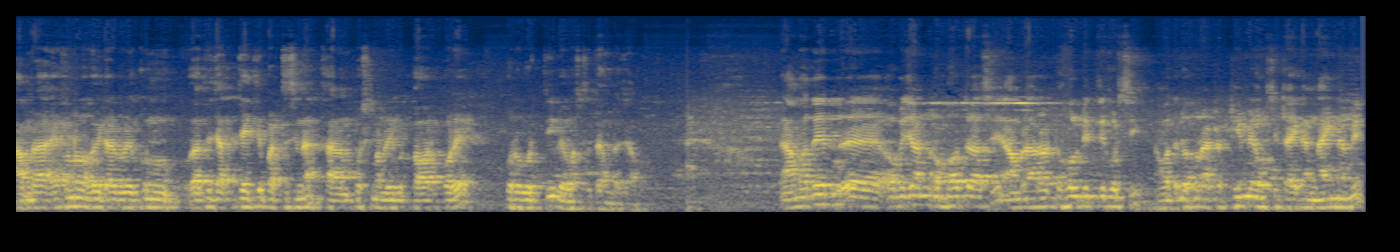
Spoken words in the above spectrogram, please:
আমরা এখনও ওইটার কোনো ওয়াতে যা- যেতে পারতেছি না, কারণ পোস্টমর্টম রিপোর্ট পাওয়ার পরে পরবর্তী ব্যবস্থাতে আমরা যাব। আমাদের অভিযান অব্যাহত আছে। আমরা আরও টহল বৃদ্ধি করছি। আমাদের নতুন একটা টিমে হচ্ছে টাইগার নাইন নামে।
